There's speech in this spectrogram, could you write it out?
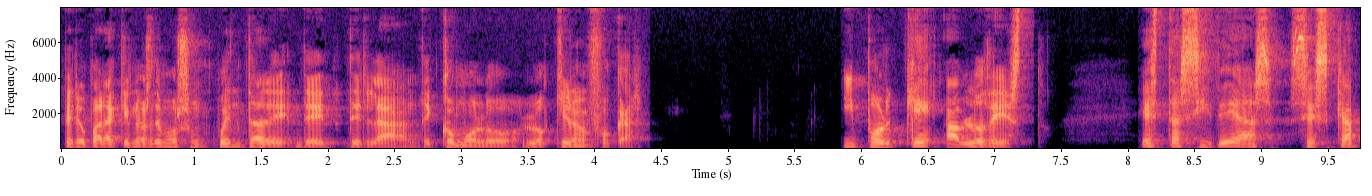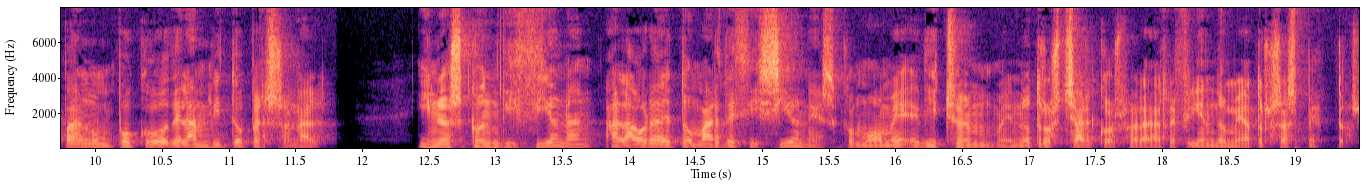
pero para que nos demos un cuenta de, cómo lo, lo quiero enfocar. ¿Y por qué hablo de esto? Estas ideas se escapan un poco del ámbito personal y nos condicionan a la hora de tomar decisiones, como me he dicho en, en otros charcos, refiriéndome a otros aspectos.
